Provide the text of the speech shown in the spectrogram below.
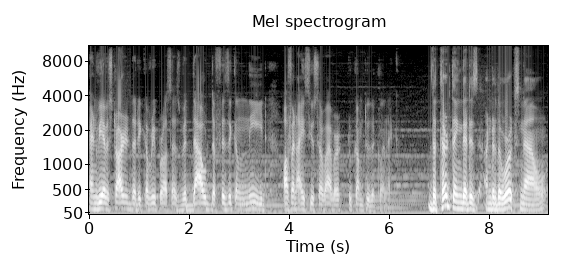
And we have started the recovery process without the physical need of an ICU survivor to come to the clinic. The third thing that is under the works now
